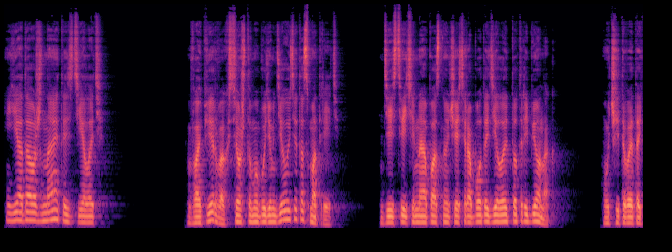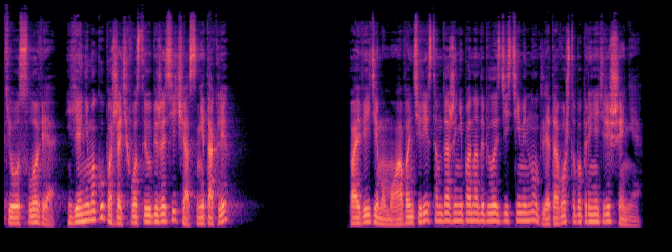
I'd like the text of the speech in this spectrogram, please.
Я должна это сделать. Во-первых, все, что мы будем делать, это смотреть. Действительно опасную часть работы делает тот ребенок. Учитывая такие условия, я не могу пожать хвост и убежать сейчас, не так ли? По-видимому, авантюристам даже не понадобилось 10 минут для того, чтобы принять решение.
